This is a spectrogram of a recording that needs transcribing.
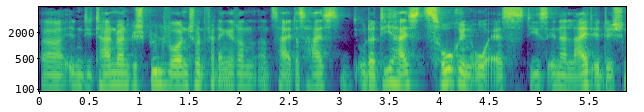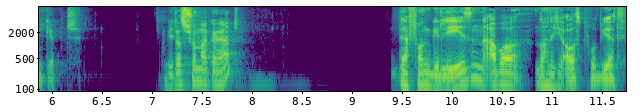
äh, in die Timeline gespült worden schon vor längerer Zeit. Das heißt, oder die heißt Zorin OS, die es in der Light Edition gibt. Habt ihr das schon mal gehört? Davon gelesen, aber noch nicht ausprobiert.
